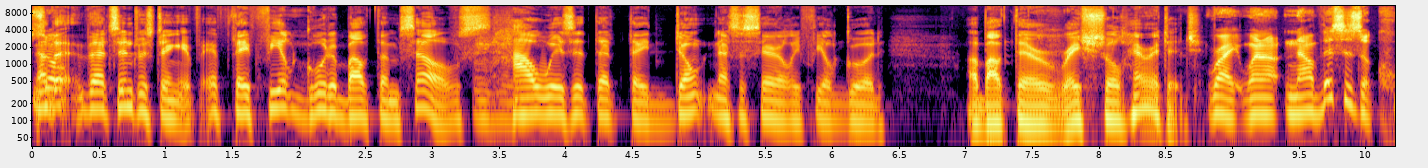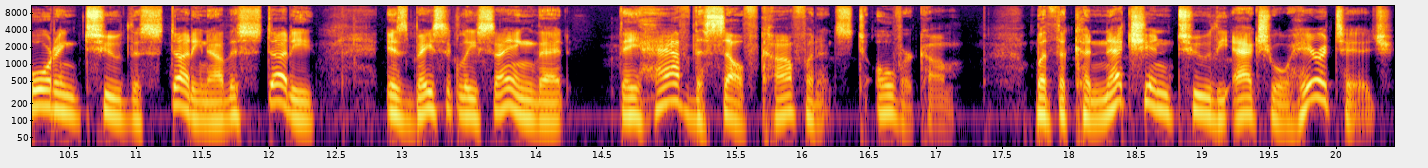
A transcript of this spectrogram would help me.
Now, So- that, that's interesting. If, if they feel good about themselves, Mm-hmm. how is it that they don't necessarily feel good about their racial heritage? Right. Well, now this is according to the study. Now, this study is basically saying that they have the self confidence to overcome, but the connection to the actual heritage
